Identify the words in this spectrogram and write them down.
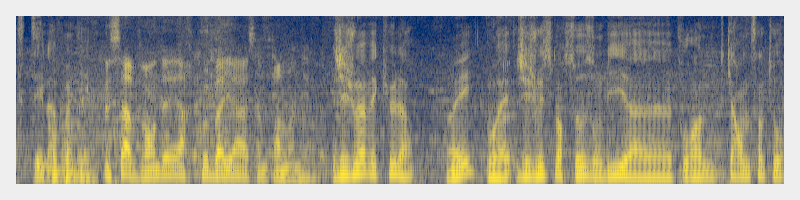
C'était la compagnie. Ça, Vander, Kobaya, ça me parle maintenant. j'ai joué avec eux là Oui Ouais, j'ai joué ce morceau Zombie euh, pour un 45 tours.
